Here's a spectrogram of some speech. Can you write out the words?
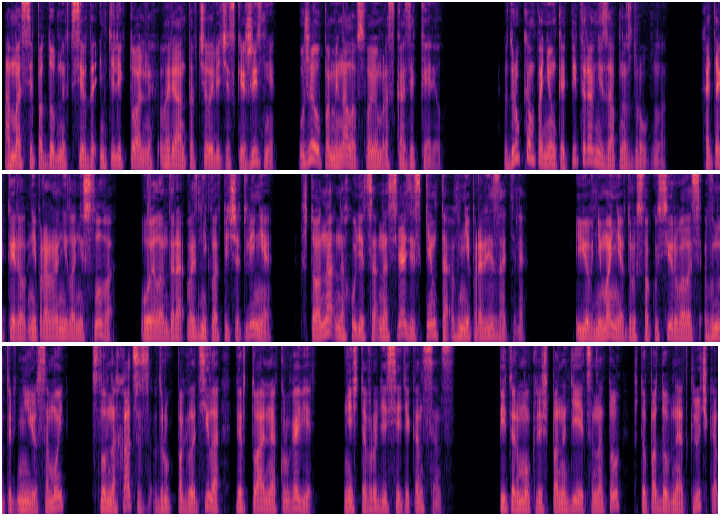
О массе подобных псевдоинтеллектуальных вариантов человеческой жизни уже упоминала в своем рассказе Кэрил. Вдруг компаньонка Питера внезапно вздрогнула. Хотя Кэрил не проронила ни слова, у Эллендера возникло впечатление, что она находится на связи с кем-то вне прорезателя. Ее внимание вдруг сфокусировалось внутрь нее самой, словно Хацис вдруг поглотила виртуальная круговерть, нечто вроде сети консенс. Питер мог лишь понадеяться на то, что подобная отключка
